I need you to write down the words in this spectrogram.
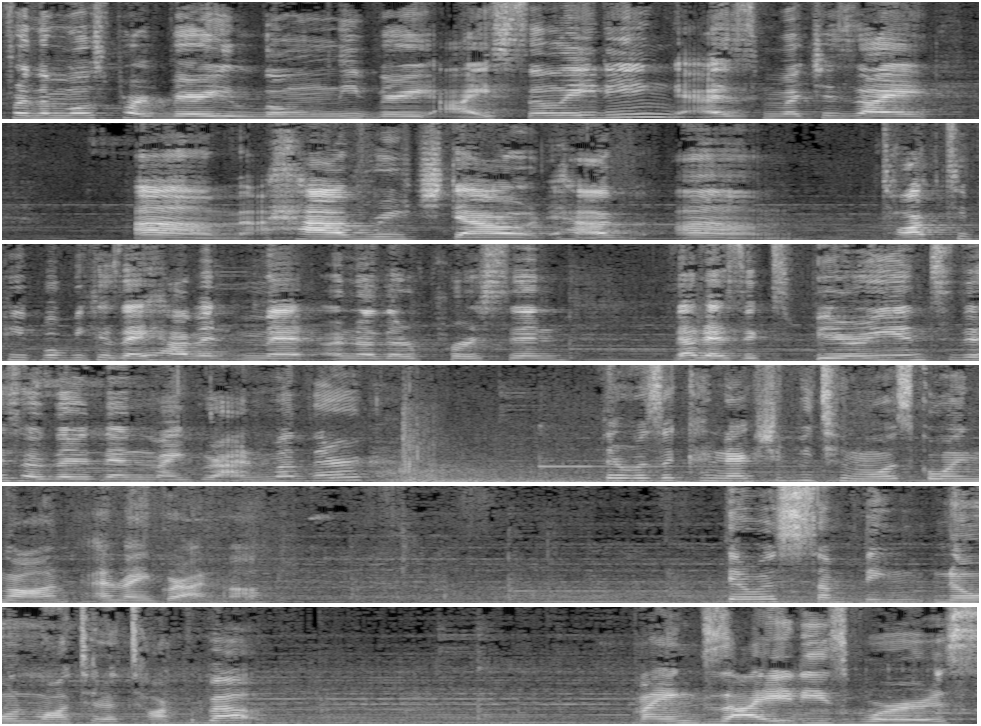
for the most part, very lonely, very isolating. As much as I um, have reached out, have um, talked to people because I haven't met another person that has experienced this other than my grandmother. There was a connection between what was going on and my grandma. There was something no one wanted to talk about. My anxiety's worse.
